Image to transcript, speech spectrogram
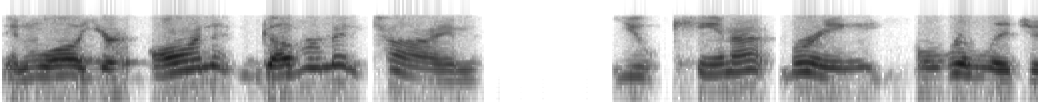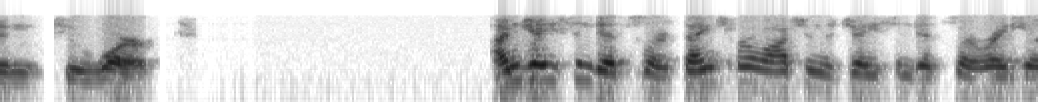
and while you're on government time, you cannot bring your religion to work. I'm Jason Ditzler. Thanks for watching the Jason Ditzler radio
